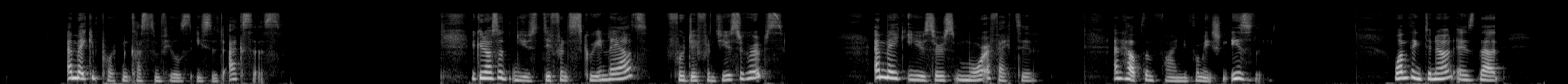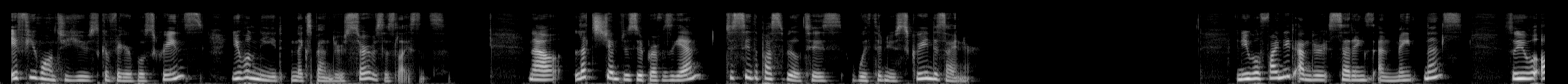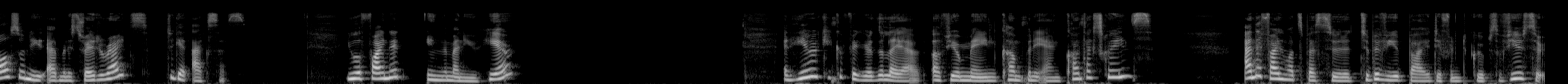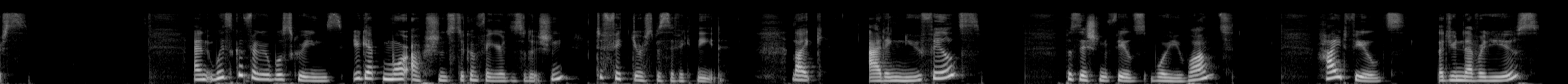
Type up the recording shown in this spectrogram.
and make important custom fields easy to access. You can also use different screen layouts for different user groups and make users more effective and help them find information easily. One thing to note is that if you want to use configurable screens, you will need an Expander Services license. Now, let's jump to SuperOffice again to see the possibilities with the new Screen Designer. And you will find it under Settings and Maintenance, so you will also need administrator rights to get access. You will find it in the menu here. And here you can configure the layout of your main company and contact screens and define what's best suited to be viewed by different groups of users. And with configurable screens, you get more options to configure the solution to fit your specific need, like adding new fields, position fields where you want, hide fields that you never use,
